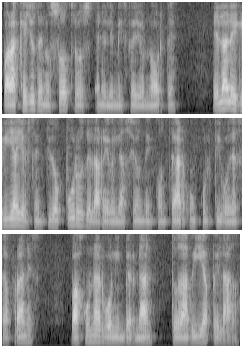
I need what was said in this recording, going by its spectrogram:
Para aquellos de nosotros en el hemisferio norte, es la alegría y el sentido puro de la revelación de encontrar un cultivo de azafranes bajo un árbol invernal todavía pelado.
